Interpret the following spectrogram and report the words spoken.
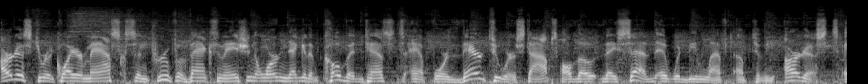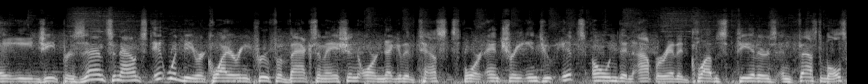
artists to require masks and proof of vaccination or negative COVID tests eh, for their tour stops, although they said it would be left up to the artists. AEG Presents announced it would be requiring proof of vaccination or negative tests for entry into its owned and operated clubs, theaters, and festivals,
